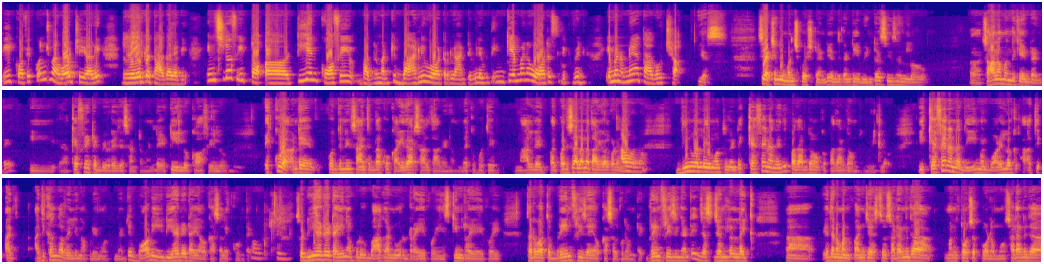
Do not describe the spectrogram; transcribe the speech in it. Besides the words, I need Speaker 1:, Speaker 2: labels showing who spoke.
Speaker 1: Tea coffee కొంచెం avoid చేయాలి రేర్గా తాగాలని. ఇన్స్టెడ్ ఆఫ్ ఈ టీ అండ్ కాఫీ బదులు మనకి బార్లీ వాటర్ లాంటివి లేకపోతే ఇంకేమైనా వాటర్స్ లిక్విడ్ ఏమైనా ఉన్నాయా తాగొచ్చా?
Speaker 2: ఎస్ సో యాక్చువల్లీ మంచి క్వశ్చన్ అండి. ఎందుకంటే ఈ వింటర్ సీజన్లో చాలా మందికి ఏంటంటే ఈ కెఫినేటెడ్ బివరేజెస్ అంటాం. అంటే టీలు కాఫీలు ఎక్కువ అంటే పొద్దున్నే సాయంత్రం దాకా ఒక ఐదారు సార్లు తాగడం లేకపోతే నాలుగైదు పది పది సార్లు తాగే వాళ్ళు కూడా.
Speaker 1: అవును.
Speaker 2: దీనివల్ల ఏమవుతుందంటే కెఫెన్ అనేది పదార్థం ఒక పదార్థం ఉంటుంది వీటిలో ఈ కెఫెన్ అన్నది మన బాడీలోకి అతి అధికంగా వెళ్ళినప్పుడు ఏమవుతుందంటే బాడీ డిహైడ్రేట్ అయ్యే అవకాశాలు ఎక్కువ ఉంటాయి. సో డిహైడ్రేట్ అయినప్పుడు బాగా నోరు డ్రై అయిపోయి స్కిన్ డ్రై అయిపోయి తర్వాత బ్రెయిన్ ఫ్రీజ్ అయ్యే అవకాశాలు కూడా ఉంటాయి. బ్రెయిన్ ఫ్రీజింగ్ అంటే జస్ట్ జనరల్ లైక్ ఏదైనా మనం పని చేస్తూ సడన్గా మనం తోచకపోవడము సడన్గా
